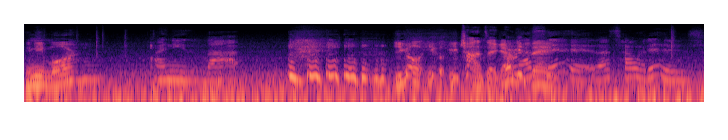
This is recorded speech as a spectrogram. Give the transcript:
You need more? Mhm. I need that. You go. You go. You trying to take everything? That's it. That's how it is.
